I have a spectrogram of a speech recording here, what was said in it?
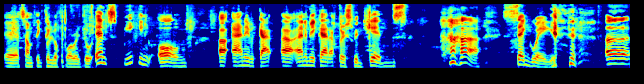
it's something to look forward to. And speaking of uh, anime ca- uh, anime characters with kids, Haha, segue. uh,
